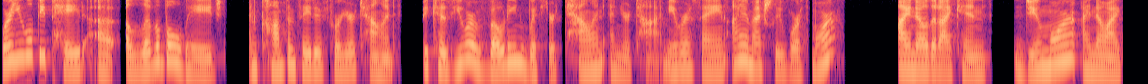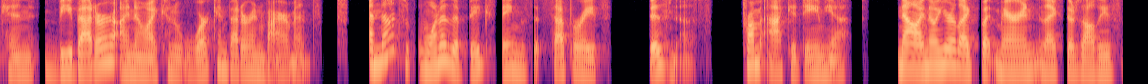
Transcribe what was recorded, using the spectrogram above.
where you will be paid a, a livable wage and compensated for your talent because you are voting with your talent and your time. You are saying, I am actually worth more. I know that I can do more. I know I can be better. I know I can work in better environments. And that's one of the big things that separates business from academia now I know you're like, but Maren, like there's all these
